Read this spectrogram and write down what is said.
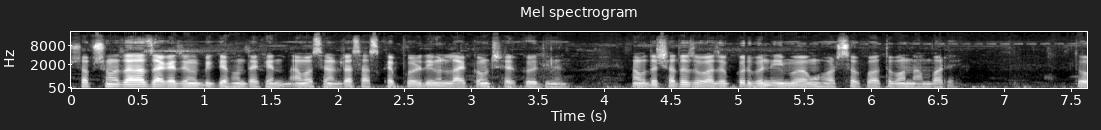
সবসময় যারা জায়গা যেমন বিজ্ঞাপন দেখেন, আমার চ্যানেলটা সাবস্ক্রাইব করে দিবেন লাইক কমেন্ট শেয়ার করে দিবেন। আমাদের সাথে যোগাযোগ করবেন ইমো এবং হোয়াটসঅ্যাপ অথবা নাম্বারে। তো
